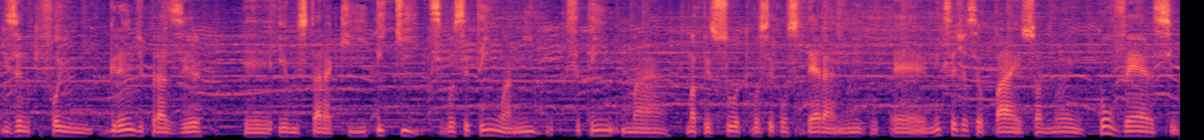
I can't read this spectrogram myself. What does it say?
dizendo que foi um grande prazer é, eu estar aqui e que se você tem um amigo, se tem uma, uma pessoa que você considera amigo, é, nem que seja seu pai, sua mãe, converse,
